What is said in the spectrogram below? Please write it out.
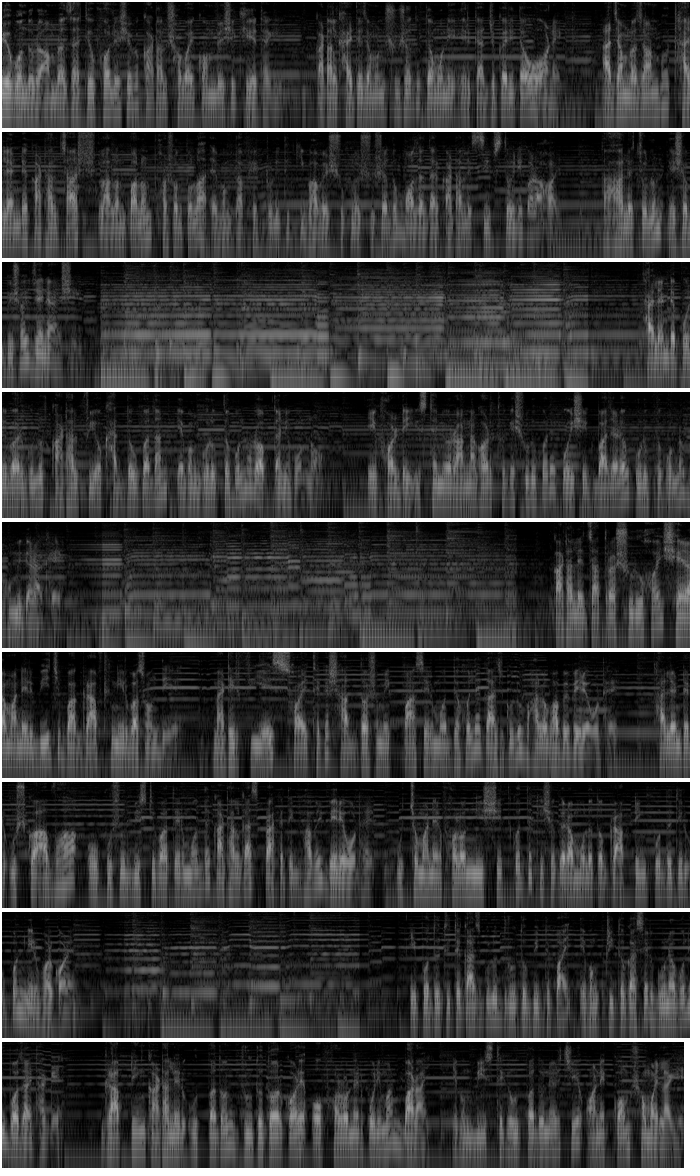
প্রিয় বন্ধুরা, আমরা জাতীয় ফল হিসেবে কাঁঠাল সবাই কম বেশি খেয়ে থাকি। কাঁঠাল খাইতে যেমন সুস্বাদু তেমনই এর কার্যকারিতাও অনেক। আজ আমরা জানব থাইল্যান্ডে কাঁঠাল চাষ লালন পালন ফসল তোলা এবং তা ফ্যাক্টরিতে কীভাবে শুকনো, সুস্বাদু, মজাদার কাঁঠালের চিপস তৈরি করা হয়। তাহলে চলুন এসব বিষয় জেনে আসি। থাইল্যান্ডে পরিবারগুলোর কাঁঠাল প্রিয় খাদ্য উপাদান এবং গুরুত্বপূর্ণ রপ্তানি পণ্য এই ফলটি স্থানীয় রান্নাঘর থেকে শুরু করে বৈশ্বিক বাজারেও গুরুত্বপূর্ণ ভূমিকা রাখে। কাঁঠালের যাত্রা শুরু হয় সেরা মানের বীজ বা গ্রাফট নির্বাচন দিয়ে। মাটির পিএইচ ছয় থেকে সাত দশমিক পাঁচের মধ্যে হলে গাছগুলো ভালোভাবে বেড়ে ওঠে। থাইল্যান্ডের উষ্ক আবহাওয়া ও প্রচুর বৃষ্টিপাতের মধ্যে কাঁঠাল গাছ প্রাকৃতিকভাবেই বেড়ে ওঠে। উচ্চমানের ফলন নিশ্চিত করতে কৃষকেরা মূলত গ্রাফটিং পদ্ধতির উপর নির্ভর করেন। এই পদ্ধতিতে গাছগুলো দ্রুত বৃদ্ধি পায় এবং কৃত গাছের গুণাবলী বজায় থাকে। গ্রাফটিং কাঁঠালের উৎপাদন দ্রুততর করে ও ফলনের পরিমাণ বাড়ায় এবং বীজ থেকে উৎপাদনের চেয়ে অনেক কম সময় লাগে।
